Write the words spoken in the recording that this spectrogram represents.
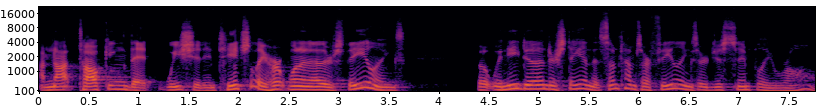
I'm not talking that we should intentionally hurt one another's feelings, but we need to understand that sometimes our feelings are just simply wrong.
